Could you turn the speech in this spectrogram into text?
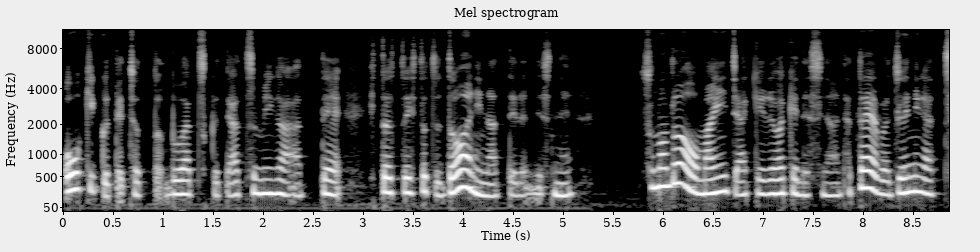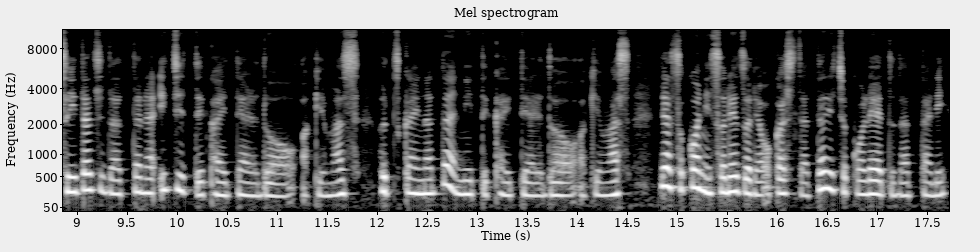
大きくてちょっと分厚くて厚みがあって、一つ一つドアになってるんですね。そのドアを毎日開けるわけですよ。例えば12月1日だったら1って書いてあるドアを開けます。2日になったら2って書いてあるドアを開けます。ではそこにそれぞれお菓子だったりチョコレートだったり、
